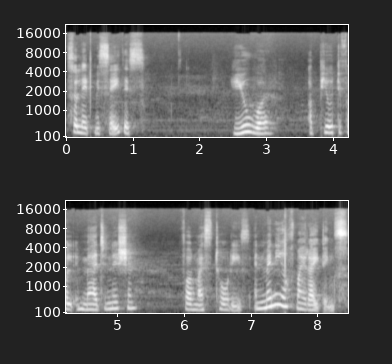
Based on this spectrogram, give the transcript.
So let me say this you were a beautiful imagination for my stories and many of my writings.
